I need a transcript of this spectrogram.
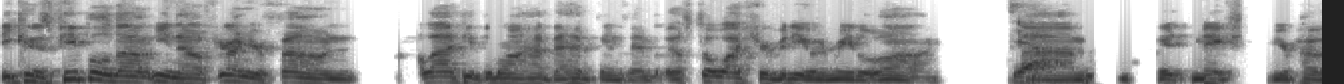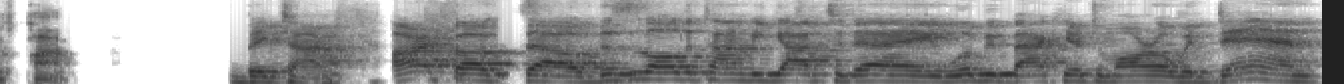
because people don't you know if you're on your phone a lot of people don't have the headphones in but they'll still watch your video and read along. Yeah. um, it makes your post pop. Big time. All right, folks. So this is all the time we got today. We'll be back here tomorrow with Dan,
